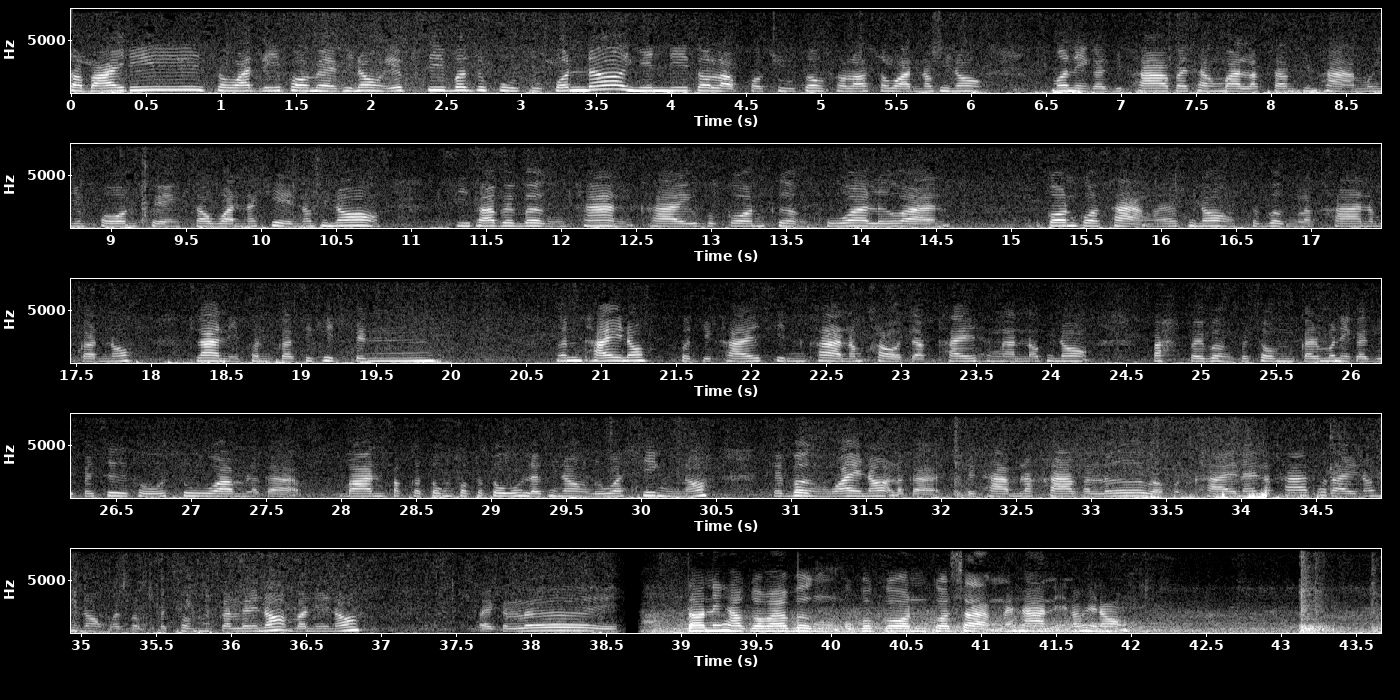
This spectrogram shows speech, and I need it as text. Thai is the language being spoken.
สบายดีสวัสดีพ่อแม่พี่น้อง FC บัจจุคูสุขคนเด้อยินดีต้อนรับเข้าสู่ช่องโทรสวรรค์เนาะพี่น้องเมื่อนี้ก็สิพาไปทางบ้านหลักสามสิบห้าเมืองยมพรแขวงสวรรค์นเขตเนาะพี่น้องสิพาไปเบิ่งห้านขายอุปกรณ์เครื่องครัวหรือว่าอุปกรณ์ก่อสร้างนะพี่น้องไปเบิ่งราคานำกันเนาะร้านนี้เพิ่นก็สิคิดเป็นเงินไทยเนาะเพิ่นสิขายสินค้าน้ำเข้าจากไทยทั้งนั้นเนาะพี่น้อง ไปไปเบิ่งไปชมกันวันนี้ก็จะไปซื้อโถส้วมแล้วก็บานปักกระตงปักกระตูแล้วพี่น้องหรือว่าซิ่งเนาะไปเบิ่งไว้เนาะแล้วก็จะไปทำราคากันเลยว่าคนขายในราคาเท่าไรเนาะพี่น้องไปเบิ่งไปชมกันเลยเนาะวันนี้เนาะไปกันเลย ตอนนี้เราก็มาเบิ่งอุปกรณ์ก่อสร้างในห้างนี่เนาะพี่น้อง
